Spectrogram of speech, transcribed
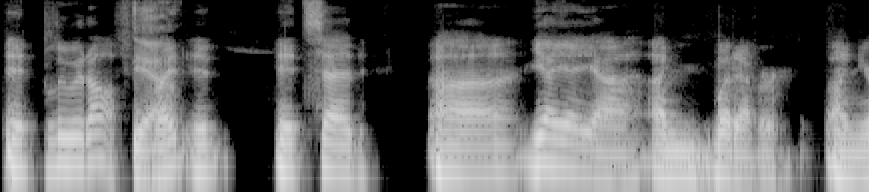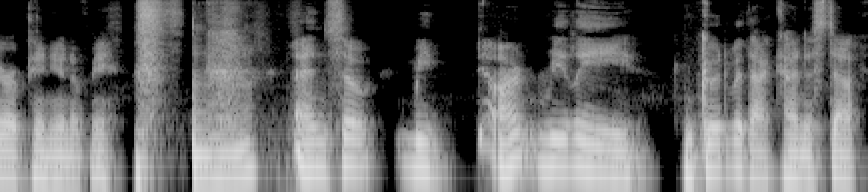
It blew it off, Yeah. right? It, it said, uh, yeah, yeah, yeah, I'm whatever on your opinion of me. Mm-hmm. And so we aren't really good with that kind of stuff.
